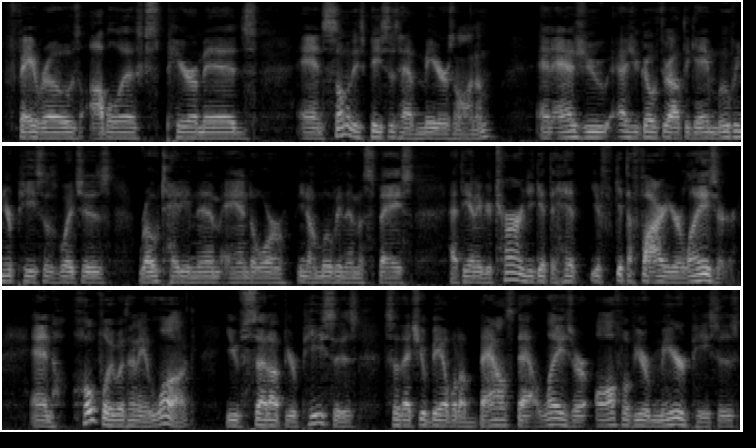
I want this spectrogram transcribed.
pharaohs, obelisks, pyramids, and some of these pieces have mirrors on them. And as you as you go throughout the game, moving your pieces, which is rotating them and or you know moving them a space. At the end of your turn, you get to hit, you get to fire your laser, and hopefully, with any luck, you've set up your pieces so that you'll be able to bounce that laser off of your mirrored pieces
